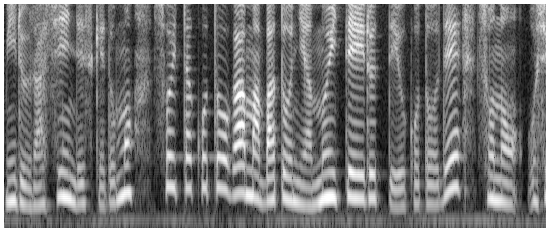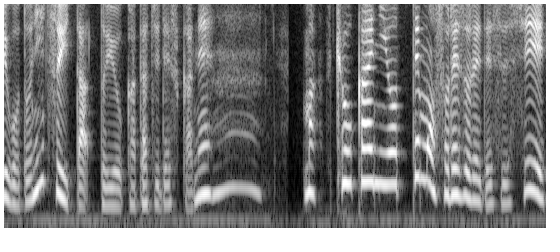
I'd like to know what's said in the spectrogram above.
見るらしいんですけどもそういったことがまあバトンには向いているっていうことでそのお仕事に就いたという形ですかね。まあ、教会によってもそれぞれですし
